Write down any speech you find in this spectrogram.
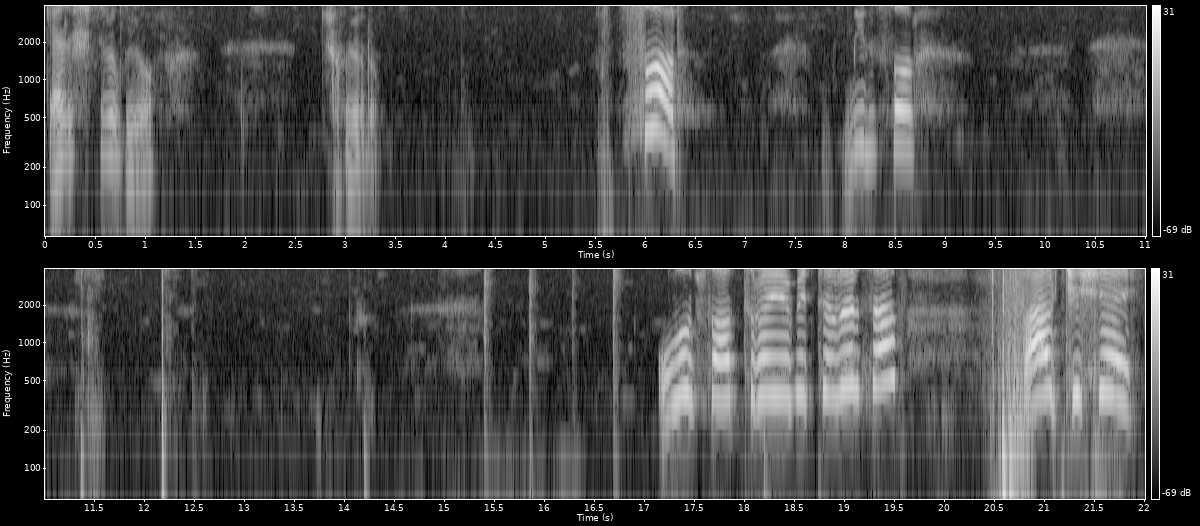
Geliştirmiyor. Çıkıyorum. Sor. Bir sor. Oğlum satrayı bitirirsem belki şey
